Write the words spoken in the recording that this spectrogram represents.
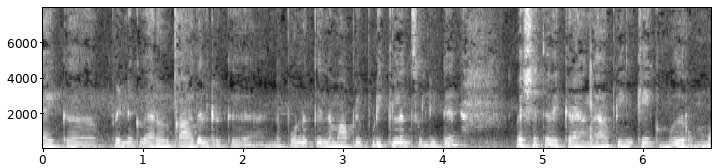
லைக் பெண்ணுக்கு வேற ஒரு காதல் இருக்குது அந்த பொண்ணுக்கு இந்த மாப்பிள்ளை பிடிக்கலன்னு சொல்லிட்டு விஷத்தை வைக்கிறாங்க அப்படின்னு கேட்கும்போது ரொம்ப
